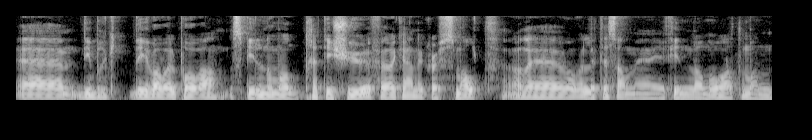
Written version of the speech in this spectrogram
eh, de, brukte, de, var vel på hva? spill nummer 37 før Candy Crush smalt. Og det var vel litt det samme i Finland nå, at man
